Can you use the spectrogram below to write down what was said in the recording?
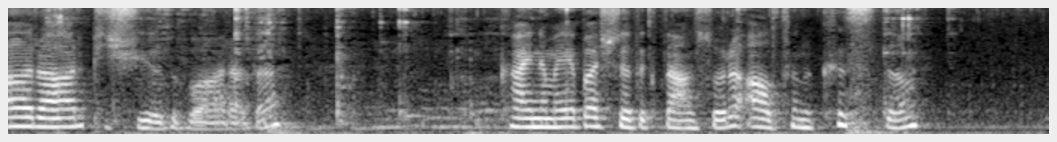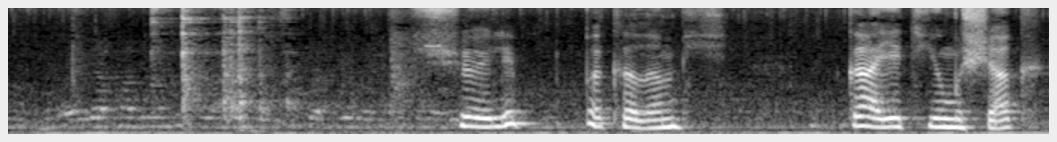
Ağır ağır pişiyordu bu arada. Kaynamaya başladıktan sonra altını kıstım. Şöyle bakalım. Gayet yumuşak.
